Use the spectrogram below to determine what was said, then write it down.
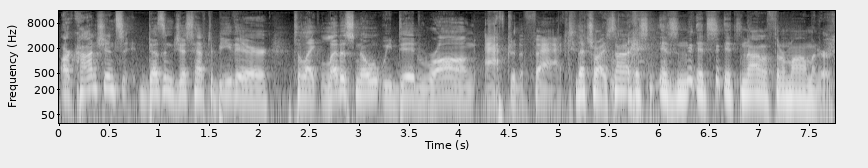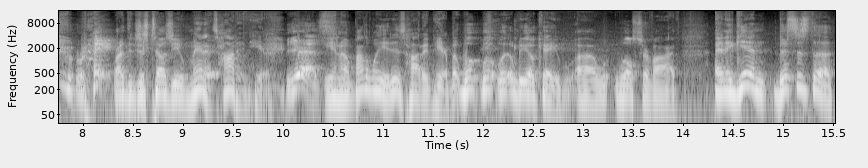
Our conscience doesn't just have to be there to like let us know what we did wrong after the fact. That's right. It's not. It's it's it's, it's not a thermometer, Right. Right. That just tells you, man, it's hot in here. Yes. You know. By the way, it is hot in here, but we'll, we'll, we'll be okay. Uh, we'll survive. And again, this is the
